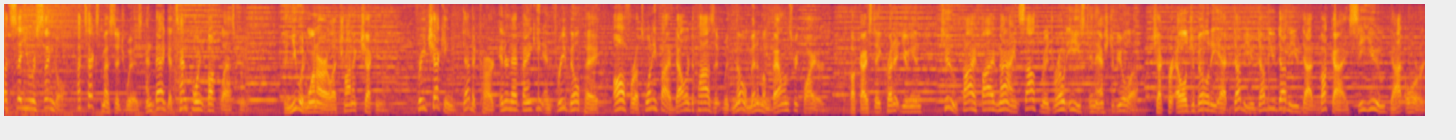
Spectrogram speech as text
Let's say you were single, a text message whiz, and bagged a 10 point buck last week. Then you would want our electronic checking. Free checking, debit card, internet banking, and free bill pay, all for a $25 deposit with no minimum balance required. Buckeye State Credit Union, 2559 Southridge Road East in Ashtabula. Check for eligibility at www.buckeyecu.org.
